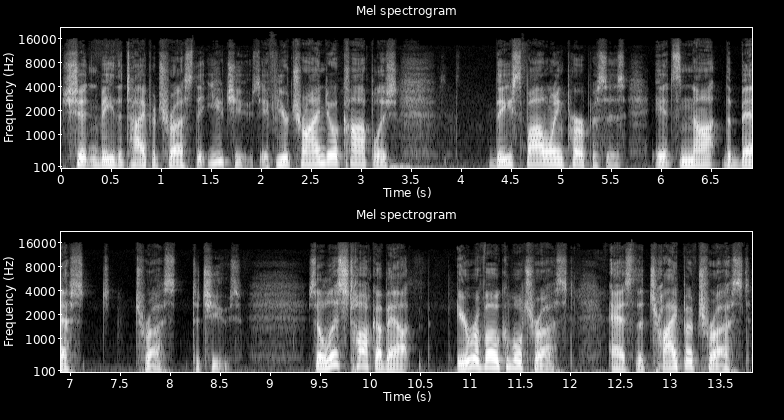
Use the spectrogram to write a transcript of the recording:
shouldn't be the type of trust that you choose. If you're trying to accomplish these following purposes, it's not the best trust to choose. So let's talk about irrevocable trust as the type of trust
